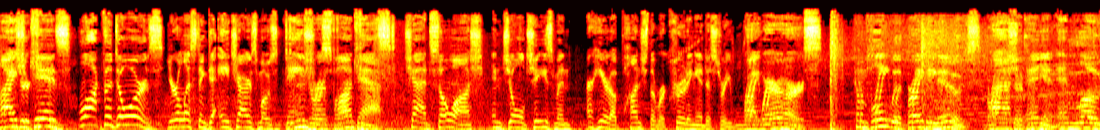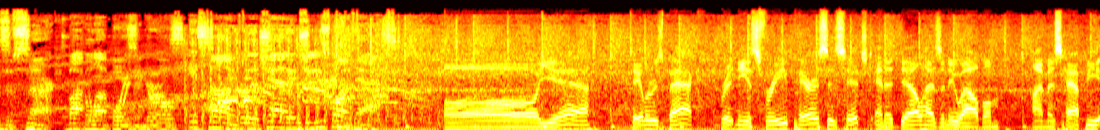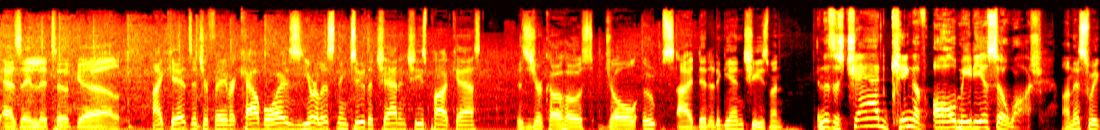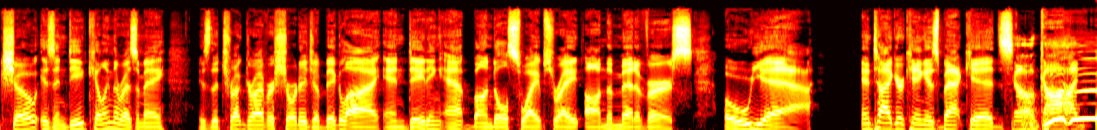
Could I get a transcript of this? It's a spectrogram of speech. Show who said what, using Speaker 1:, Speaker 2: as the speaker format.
Speaker 1: Hide your kids. Lock the doors. You're listening to HR's most dangerous podcast. Chad Sowash and Joel Cheeseman are here to punch the recruiting industry right where it hurts. Complete with breaking news, brash opinion, and loads of snark. Buckle up, boys and girls. It's time for the Chad and Cheese podcast.
Speaker 2: Oh, yeah. Taylor is back. Britney is free. Paris is hitched. And Adele has a new album. I'm as happy as a little girl. Hi, kids. It's your favorite Cowboys. You're listening to the Chad and Cheese podcast. This is your co host, Joel Oops, I Did It Again Cheeseman.
Speaker 3: And this is Chad, king of all media Sowash.
Speaker 2: On this week's show, is indeed killing the resume. Is the truck driver shortage a big lie? And dating app bundle swipes right on the metaverse. Oh, yeah. And Tiger King is back, kids.
Speaker 3: Oh, God.
Speaker 2: Woo-hoo!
